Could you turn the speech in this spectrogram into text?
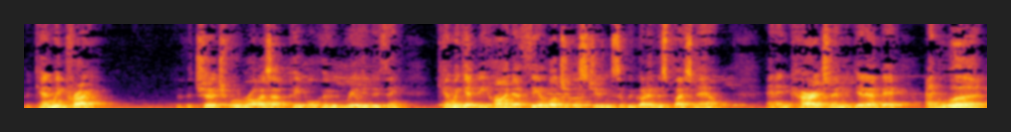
But can we pray that the church will rise up people who really do think? Can we get behind our theological students that we've got in this place now and encourage them to get out there and learn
